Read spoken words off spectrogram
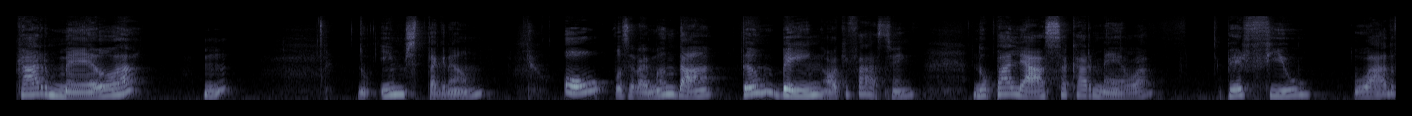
Carmela hum? no Instagram ou você vai mandar também, ó que fácil, hein? No Palhaça Carmela, perfil lá do.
